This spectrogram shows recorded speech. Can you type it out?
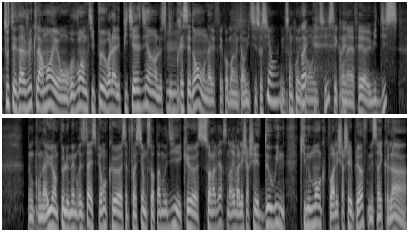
tout est à jouer clairement et on revoit un petit peu voilà les PTSD. Hein. Le split mm. précédent, on avait fait quoi? On était en 8-6 aussi. Hein. Il me semble qu'on était en 8-6 et qu'on avait fait 8-10. Donc on a eu un peu le même résultat. Espérons que cette fois-ci on ne soit pas maudit et que ce soit l'inverse. On arrive à aller chercher les deux wins qui nous manquent pour aller chercher les playoffs. Mais c'est vrai que là,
